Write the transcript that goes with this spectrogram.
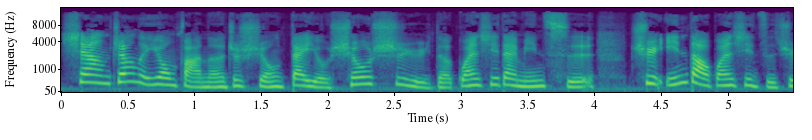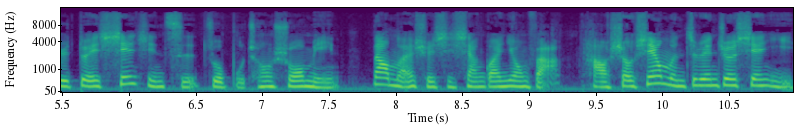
像这样的用法呢，就是用带有修饰语的关系代名词去引导关系子句对先行词做补充说明。那我们来学习相关用法。好，首先我们这边就先以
